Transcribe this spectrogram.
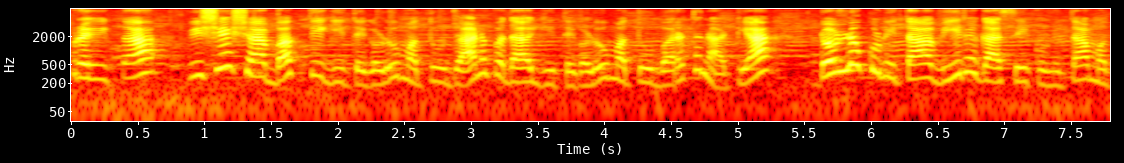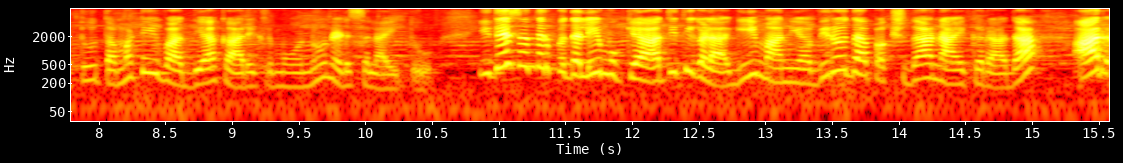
ಪ್ರಯುಕ್ತ ವಿಶೇಷ ಭಕ್ತಿ ಗೀತೆಗಳು ಮತ್ತು ಜಾನಪದ ಗೀತೆಗಳು ಮತ್ತು ಭರತನಾಟ್ಯ, ಡೊಳ್ಳು ಕುಣಿತ, ವೀರಗಾಸೆ ಕುಣಿತ ಮತ್ತು ತಮಟೆ ವಾದ್ಯ ಕಾರ್ಯಕ್ರಮವನ್ನು ನಡೆಸಲಾಯಿತು. ಇದೇ ಸಂದರ್ಭದಲ್ಲಿ ಮುಖ್ಯ ಅತಿಥಿಗಳಾಗಿ ಮಾನ್ಯ ವಿರೋಧ ಪಕ್ಷದ ನಾಯಕರಾದ ಆರ್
